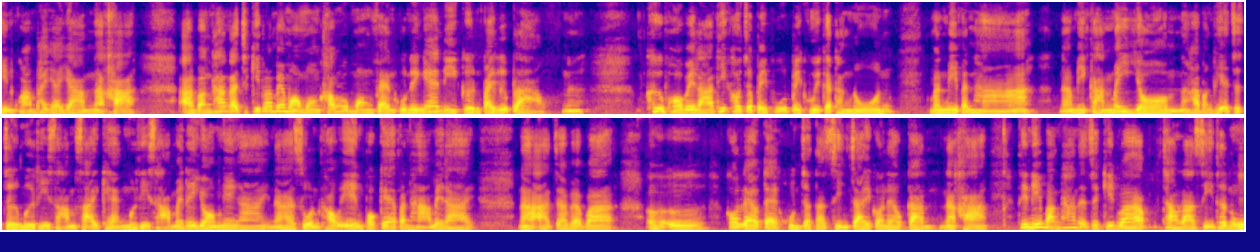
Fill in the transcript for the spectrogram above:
เห็นความพยายามนะคะอ่าบางท่านอาจจะคิดว่าแม่หมอมองเขามองแฟนคุณในแง่ดีเกินไปหรือเปล่านะ คือพอเวลาที่เขาจะไปพูดไปคุยกับทางโน้น มันมีปัญหานะมีการไม่ยอมนะคะ บางทีอาจจะเจอมือที่สามสายแข็งมือที่สามไม่ได้ยอมง่ายๆนะคะส่วนเขาเองพอแก้ปัญหาไม่ได้นะอาจจะแบบว่าเออเออก็แล้วแต่คุณจะตัดสินใจก็แล้วกันนะคะ ทีนี้บางท่านอาจจะคิดว่าชาวราศีธนู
